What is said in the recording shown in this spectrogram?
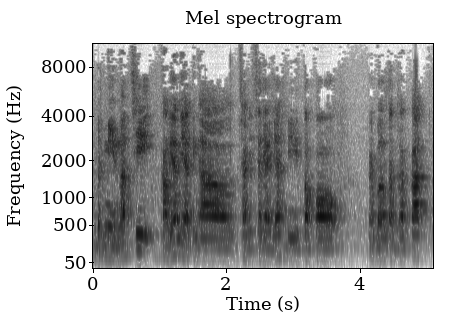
berminat sih kalian ya tinggal cari-cari aja di toko mebel terdekat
